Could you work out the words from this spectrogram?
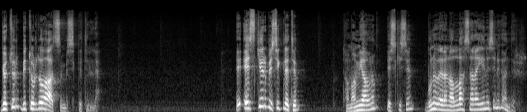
Götür bir tur daha atsın bisikletinle. E eskir bisikletim. Tamam yavrum eskisin. Bunu veren Allah sana yenisini gönderir.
